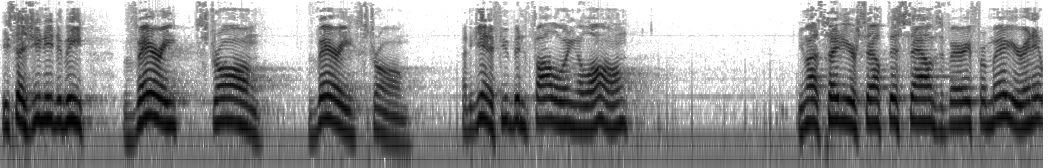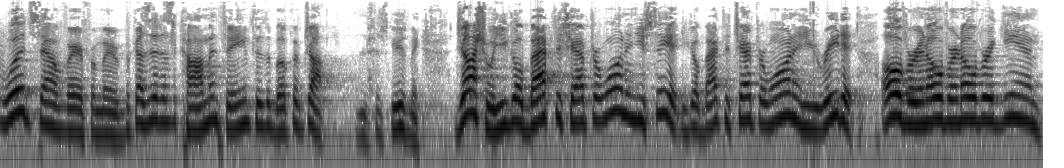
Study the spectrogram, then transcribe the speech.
He says you need to be very strong, very strong. And again, if you've been following along, you might say to yourself, this sounds very familiar, and it would sound very familiar because it is a common theme through the book of Joshua. Excuse me. Joshua, you go back to chapter 1 and you see it. You go back to chapter 1 and you read it over and over and over again.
